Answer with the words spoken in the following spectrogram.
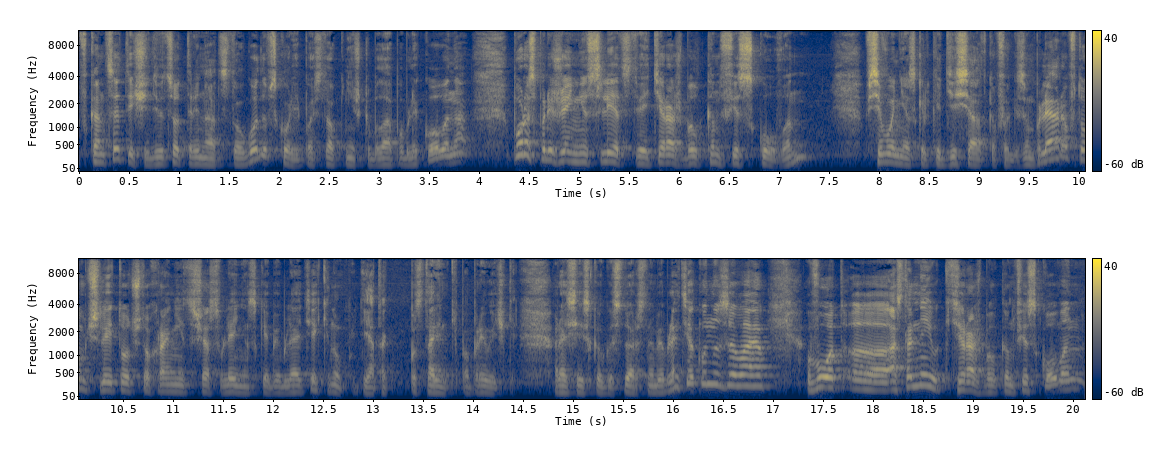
в конце 1913 года, вскоре после того, как книжка была опубликована. По распоряжению следствия тираж был конфискован, всего несколько десятков экземпляров, в том числе и тот, что хранится сейчас в Ленинской библиотеке, ну, я так по старинке, по привычке, Российскую государственную библиотеку называю. Вот, э, остальные тираж был конфискован,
